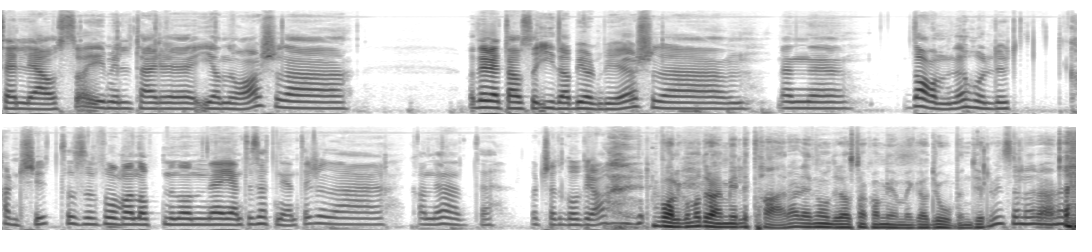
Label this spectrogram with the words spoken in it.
selv, jeg også, i militæret i januar, så da Og det vet jeg også Ida Bjørnby gjør, så da Men eh, damene holder kanskje ut, og så får man opp med noen eh, jenter 17-jenter, så da kan det hende at det fortsatt går bra. Valget om å dra i militæret, er det noe dere har snakka mye om i garderoben, tydeligvis? Eller er det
